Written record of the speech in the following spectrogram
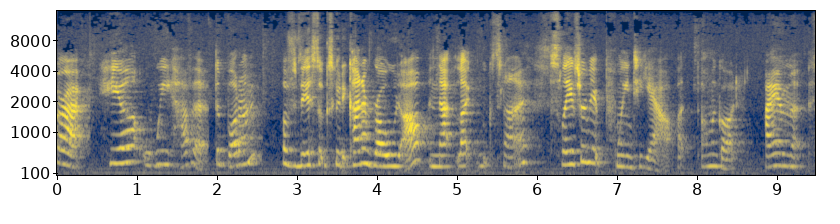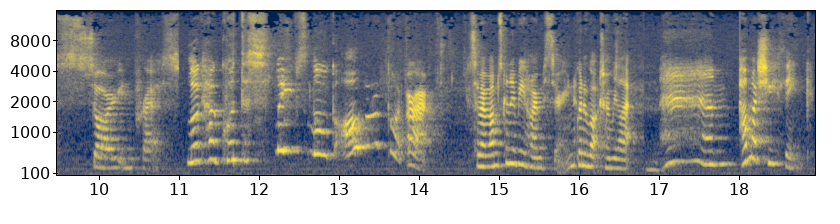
Alright, here we have it. The bottom of this looks good. It kind of rolled up and that like looks nice. Sleeves are a bit pointy out, but oh my god. I am so impressed. Look how good the sleeves look. Oh my god. All right. So my mum's gonna be home soon. I'm gonna go up to her and be like, Ma'am, how much do you think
